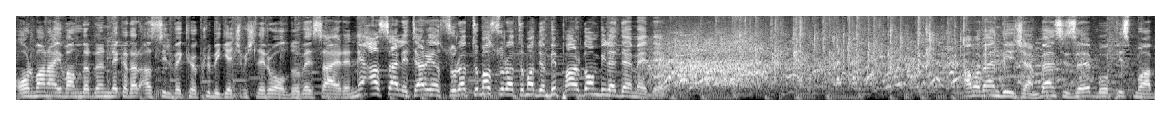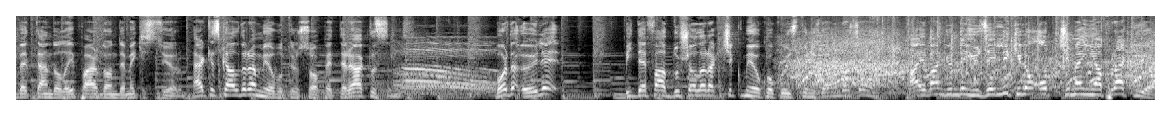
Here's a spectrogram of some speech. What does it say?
orman hayvanlarının ne kadar asil ve köklü bir geçmişleri olduğu vesaire. Ne asalet ya suratıma suratıma diyorum. Bir pardon bile demedi. Ama ben diyeceğim. Ben size bu pis muhabbetten dolayı pardon demek istiyorum. Herkes kaldıramıyor bu tür sohbetleri. Haklısınız. Bu arada öyle bir defa duş alarak çıkmıyor koku üstünüzden. Onda şey, hayvan günde 150 kilo ot çimen yaprak yiyor.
